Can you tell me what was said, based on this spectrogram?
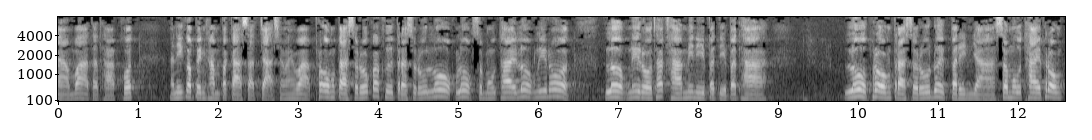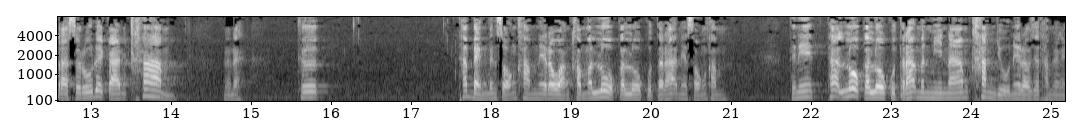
นามว่าตถาคต อันนี้ก็เป็นคำประกาศสัจจะใช่ไหมว่า พระองค์ตรัสรู้ก็คือตรัสรู้โลกโลกสมุทัยโลกนิโรธโลกนิโรธคามินีปฏิปทา โลกพระองค์ตรัสรู้ด้วยปริญญา สมุทัยพระองค์ตรัสรู้ด้วยการข้ามนะนะคือถ้าแบ่งเป็นสองคำในระหว่างคำว่าโลกกับโลกุตระเนี่ยสองคำ ทีนี้ถ้าโลกกับโลกุตระมันมีน้ำขั้นอยู่เนี่ยเราจะทํำยังไง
